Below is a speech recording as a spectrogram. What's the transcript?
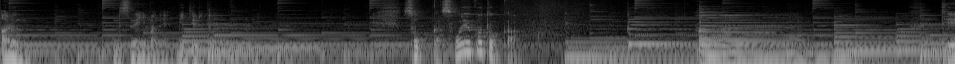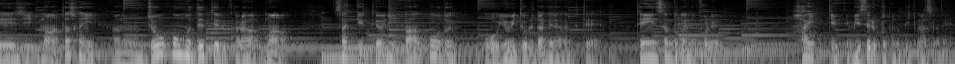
あるんですね、今ね、見てると。そっか、そういうことか。提示まあ確かにあの情報も出てるからまあさっき言ったようにバーコードを読み取るだけじゃなくて店員さんとかにこれ「はい」って言って見せることもできますよね。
